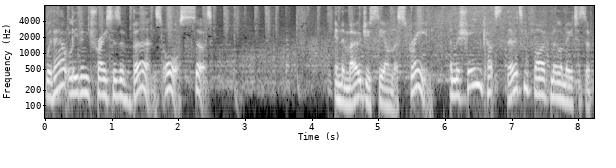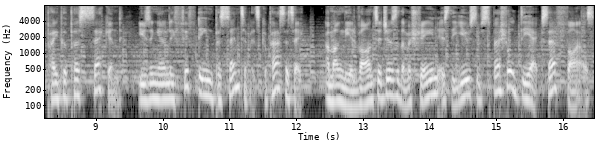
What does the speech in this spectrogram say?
without leaving traces of burns or soot. In the mode you see on the screen, the machine cuts 35mm of paper per second using only 15% of its capacity. Among the advantages of the machine is the use of special DXF files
